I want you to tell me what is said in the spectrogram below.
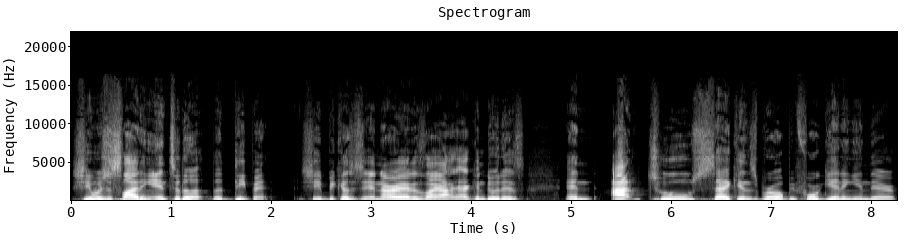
she was just sliding into the the deep end. She because in her head is like I, I can do this, and I two seconds, bro, before getting in there,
